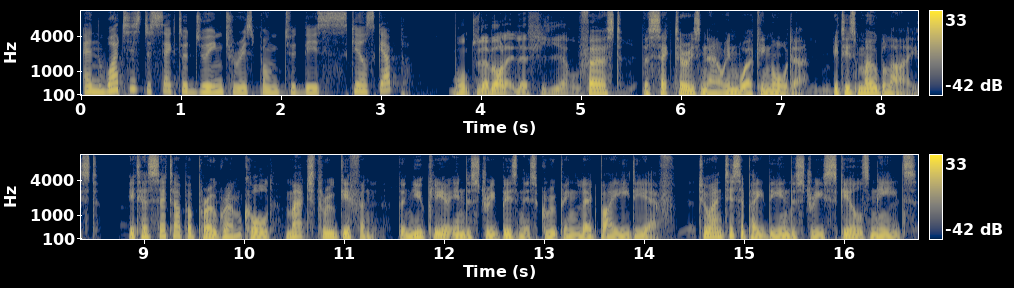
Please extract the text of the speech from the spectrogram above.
And what is the sector doing to respond to this skills gap? First, the sector is now in working order. It is mobilized. It has set up a program called Match Through GIFEN, the nuclear industry business grouping led by EDF, to anticipate the industry's skills needs,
